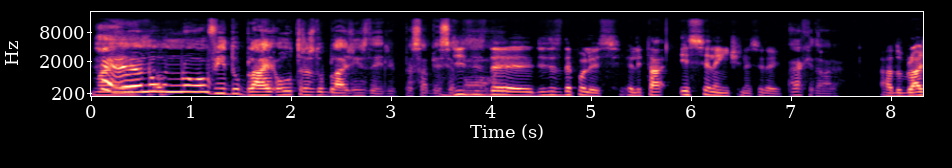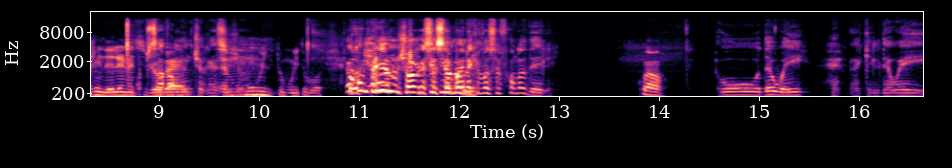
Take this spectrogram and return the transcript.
Mas... É, eu não, não ouvi dublar, outras dublagens dele pra saber se This é bom. Is the, This is the Police. Ele tá excelente nesse daí. Ah, que da hora. A dublagem dele nesse jogo é, muito, é jogo. muito, muito boa. Eu, eu comprei um jogo essa semana que você falou dele. Qual? O The Way. Aquele The Way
